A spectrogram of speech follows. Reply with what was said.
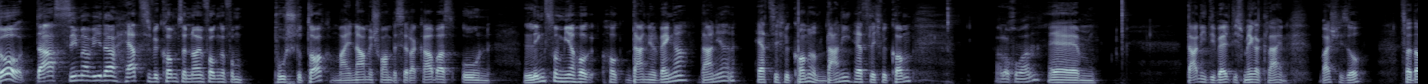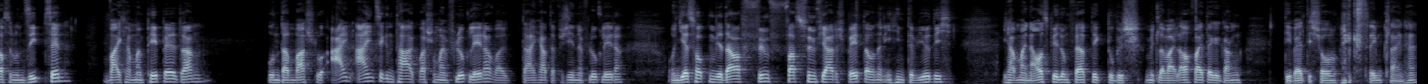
So, da sind wir wieder. Herzlich willkommen zur neuen Folge vom Push to Talk. Mein Name ist Juan Becerra Cabas und links von mir hockt Daniel Wenger. Daniel, herzlich willkommen. Und Dani, herzlich willkommen. Hallo Juan. Ähm, Dani, die Welt ist mega klein. Weißt du wieso? 2017 war ich an meinem PayPal dran und dann warst du einen einzigen Tag, war schon mein Flugleder, weil da ich hatte verschiedene Flugleder. Und jetzt hocken wir da fünf, fast fünf Jahre später und dann ich interview dich. Ich habe meine Ausbildung fertig, du bist mittlerweile auch weitergegangen. Die Welt ist schon extrem klein, hä?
